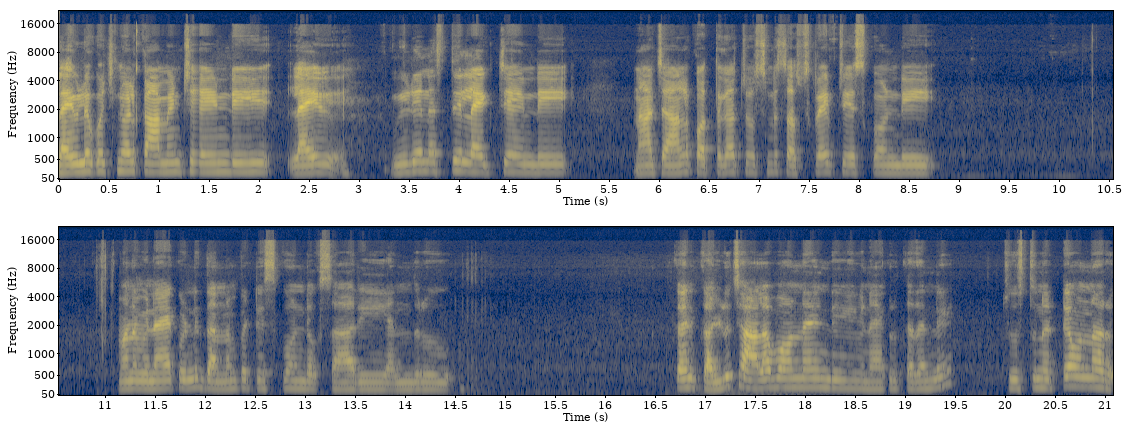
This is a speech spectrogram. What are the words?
లైవ్లోకి వచ్చిన వాళ్ళు కామెంట్ చేయండి. లైవ్ వీడియో నచ్చితే లైక్ చేయండి. నా ఛానల్ కొత్తగా చూస్తుంటే సబ్స్క్రైబ్ చేసుకోండి. మన వినాయకుడిని దండం పెట్టేసుకోండి ఒకసారి అందరూ. కానీ కళ్ళు చాలా బాగున్నాయండి వినాయకుడు కదండి. చూస్తున్నట్టే ఉన్నారు.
